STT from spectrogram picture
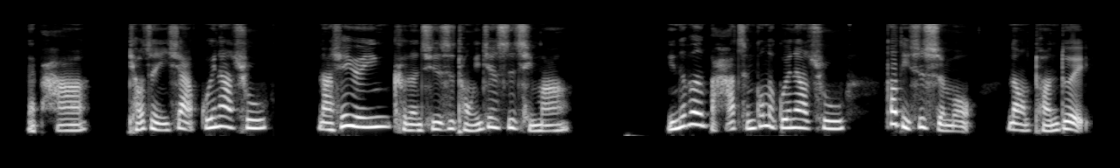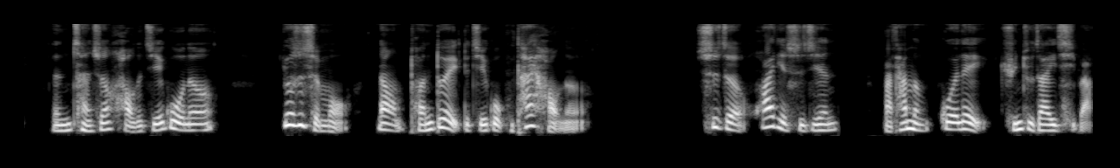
来把它调整一下，归纳出哪些原因可能其实是同一件事情吗？你能不能把它成功的归纳出到底是什么让团队能产生好的结果呢？又是什么让团队的结果不太好呢？试着花一点时间把它们归类群组在一起吧。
